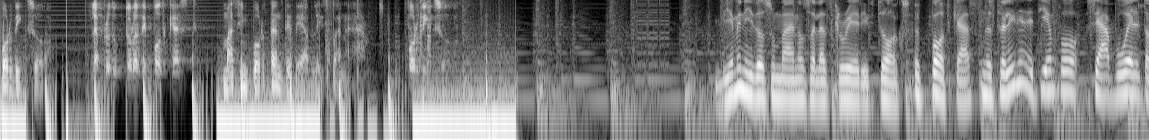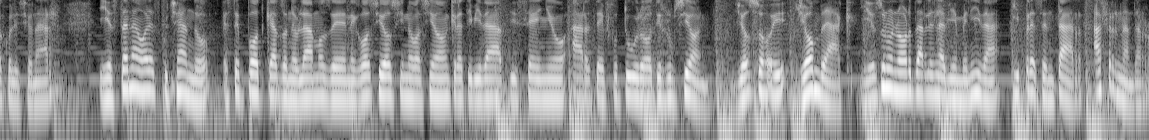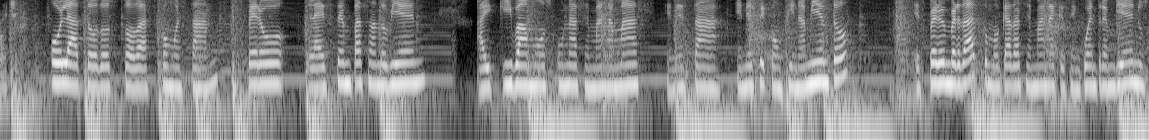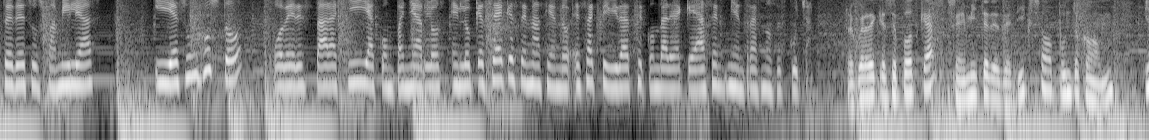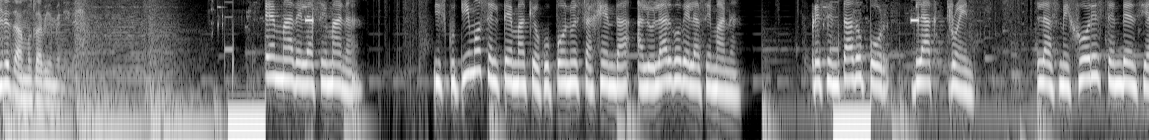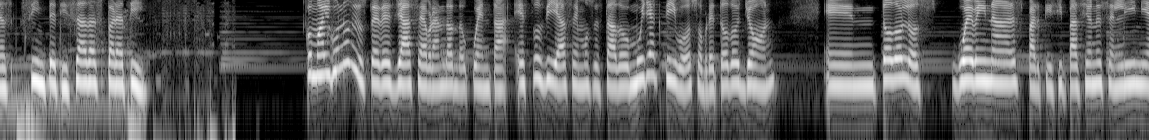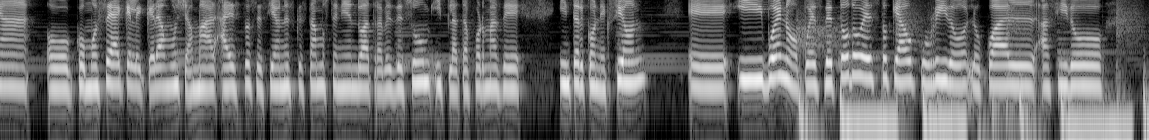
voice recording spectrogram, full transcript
Por Dixo, La productora de podcast más importante de habla hispana. por Dixo. Bienvenidos humanos a las Creative Talks podcast. Nuestra línea de tiempo se ha vuelto a colisionar y están ahora escuchando este podcast donde hablamos de negocios, innovación, creatividad, diseño, arte, futuro, disrupción. Yo soy John Black y es un honor darles la bienvenida y presentar a Fernanda Rocha. Hola a todos, todas, ¿cómo están? Espero la estén pasando bien. Aquí vamos una semana más en, esta, en este confinamiento. Espero en verdad, como cada semana, que se encuentren bien ustedes, sus familias. Y es un gusto poder estar aquí y acompañarlos en lo que sea que estén haciendo, esa actividad secundaria que hacen mientras nos escuchan. Recuerde que este podcast se emite desde Dixo.com y le damos la bienvenida. Tema de la semana. Discutimos el tema que ocupó nuestra agenda a lo largo de la semana. Presentado por Black Trends. Las mejores tendencias sintetizadas para ti. Como algunos de ustedes ya se habrán dado cuenta, estos días hemos estado muy activos, sobre todo John, en todos los webinars, participaciones en línea o como sea que le queramos llamar a estas sesiones que estamos teniendo a través de Zoom y plataformas de interconexión. Eh, y bueno, pues de todo esto que ha ocurrido, lo cual ha sido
